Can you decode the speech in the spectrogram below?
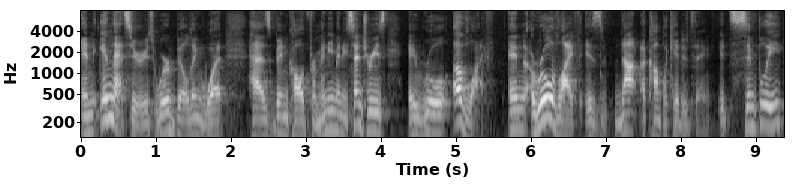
And in that series, we're building what has been called for many, many centuries a rule of life. And a rule of life is not a complicated thing. It's simply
